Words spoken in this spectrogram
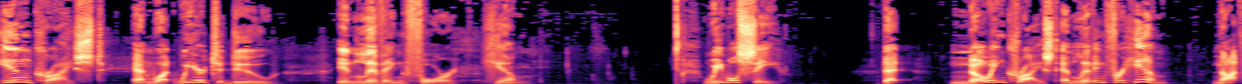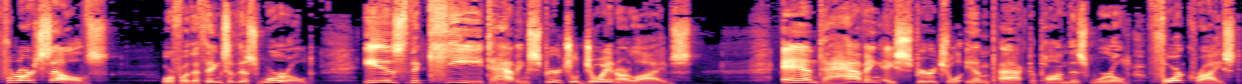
in Christ, and what we are to do in living for him. We will see that knowing Christ and living for him, not for ourselves or for the things of this world, is the key to having spiritual joy in our lives and to having a spiritual impact upon this world for Christ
